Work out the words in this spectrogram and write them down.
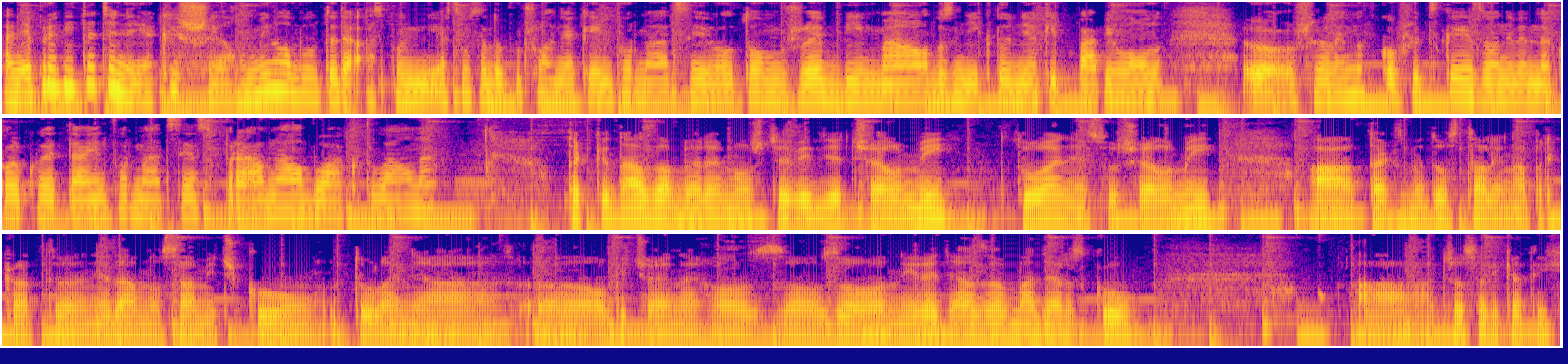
A neprivítate nejaké šelmy? Lebo teda aspoň ja som sa dopočula nejaké informácie o tom, že by mal vzniknúť nejaký pavilón e, šelm v Košickej zóne. Neviem, nakoľko je tá informácia správna alebo aktuálna? Tak na zábere môžete vidieť šelmy, tulene sú šelmy a tak sme dostali napríklad nedávno samičku tulenia e, obyčajného zo zo Nireďaza v Maďarsku a čo sa týka tých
